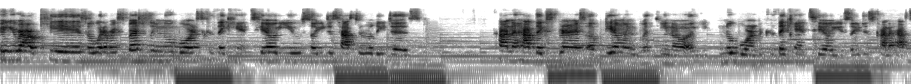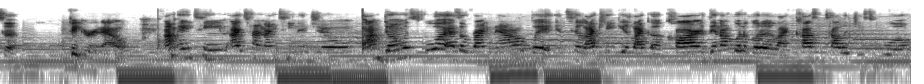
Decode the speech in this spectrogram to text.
figure out kids or whatever, especially newborns because they can't tell you. So you just have to really just kind of have the experience of dealing with, you know, a newborn because they can't tell you. So you just kind of have to figure it out. I'm 18. I turn 19 in June. I'm done with school as of right now, but until I can get like a car, then I'm going to go to like cosmetology school.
